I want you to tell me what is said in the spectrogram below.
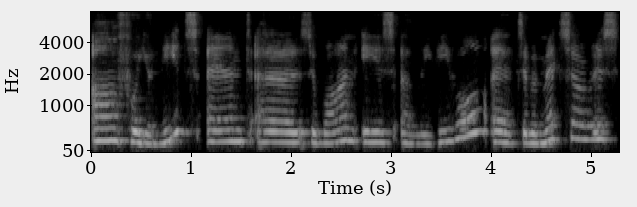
uh, for your needs. And uh, the one is a LIVIVO, a ZB MED service.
